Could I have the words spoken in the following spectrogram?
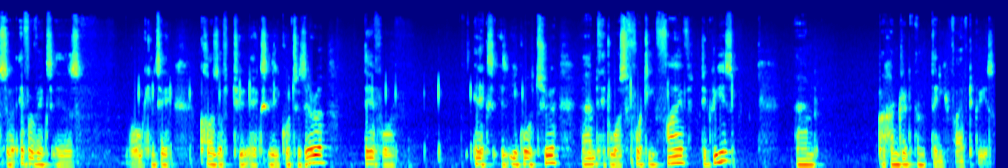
so f of x is, or we can say cos of 2x is equal to 0. Therefore, x is equal to, and it was 45 degrees, and 135 degrees.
